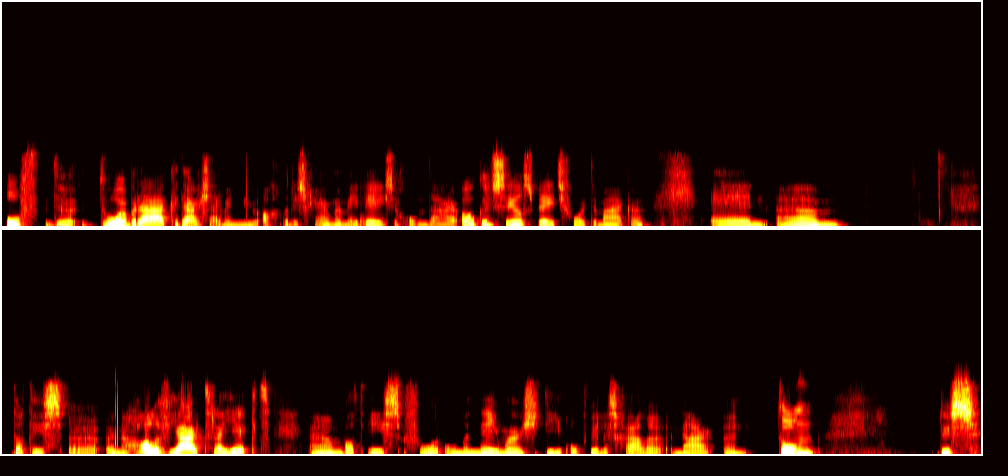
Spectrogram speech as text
Of de doorbraak, daar zijn we nu achter de schermen mee bezig om daar ook een sales page voor te maken. En um, dat is uh, een half jaar traject, um, wat is voor ondernemers die op willen schalen naar een ton. Dus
